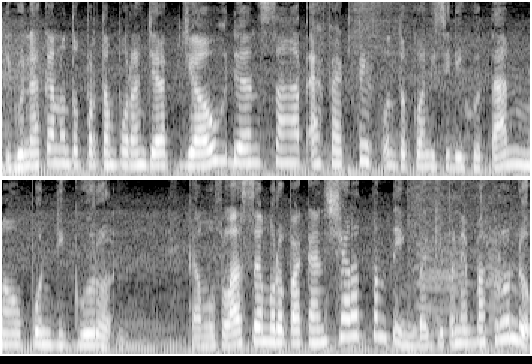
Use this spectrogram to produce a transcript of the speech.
Digunakan untuk pertempuran jarak jauh dan sangat efektif untuk kondisi di hutan maupun di gurun. Kamuflase merupakan syarat penting bagi penembak runduk.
